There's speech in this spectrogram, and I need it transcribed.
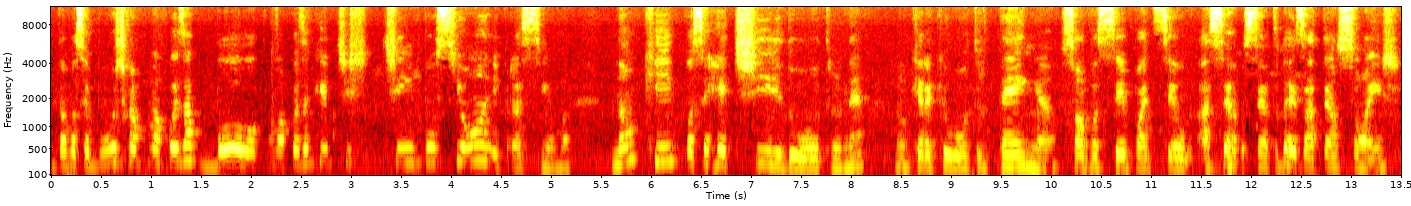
Então você busca uma coisa boa, uma coisa que te, te impulsione para cima, não que você retire do outro, né? Não queira que o outro tenha, só você pode ser o, o centro das atenções.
